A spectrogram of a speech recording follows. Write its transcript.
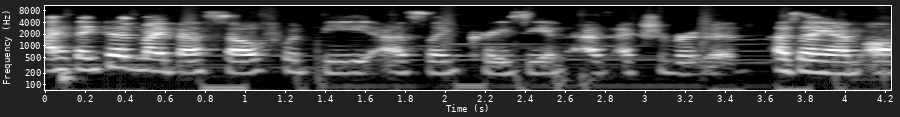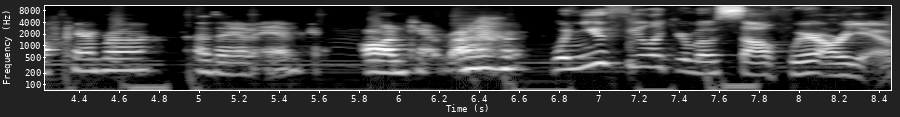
I think that my best self would be as like crazy and as extroverted as I am off camera as I am am- on camera. when you feel like your most self, where are you?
